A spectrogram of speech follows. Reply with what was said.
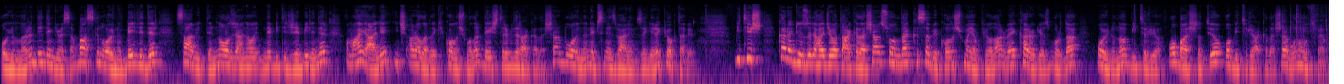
oyunların. Dediğim gibi mesela Baskın oyunu bellidir. Sabittir. Ne olacağını, ne biteceği bilinir. Ama hayali iç aralardaki konuşmaları değiştirebilir arkadaşlar. Bu oyunların hepsini ezberlememize gerek yok tabi. Bitiş Karagöz ile Hacivat arkadaşlar sonunda kısa bir konuşma yapıyorlar ve Karagöz burada oyununu bitiriyor. O başlatıyor, o bitiriyor arkadaşlar. Bunu unutmayalım.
